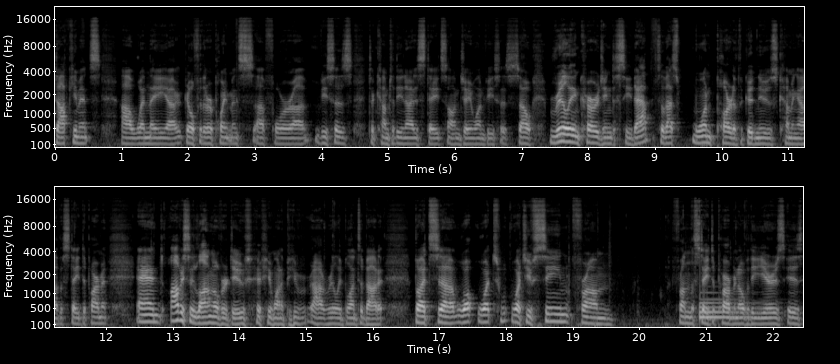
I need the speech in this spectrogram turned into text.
documents uh, when they uh, go for their appointments uh, for uh, visas to come to the United States on J1 visas. So, really encouraging to see that. So, that's one part of the good news coming out of the State Department. And obviously, long overdue, if you want to be uh, really blunt about it. But what, what, what you've seen from, from the State Department over the years is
